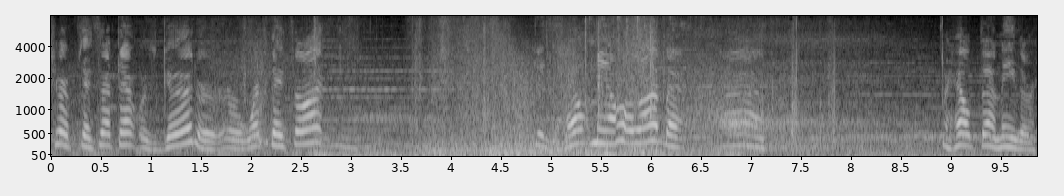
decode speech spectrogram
sure if they thought that was good or, or what they thought. Didn't help me a whole lot, but uh, it helped them either.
